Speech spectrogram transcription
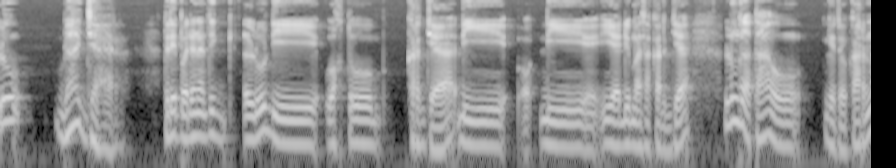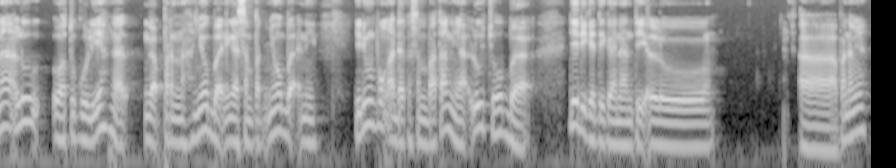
lu belajar daripada nanti lu di waktu kerja di di ya di masa kerja lu nggak tahu gitu. Karena lu waktu kuliah nggak nggak pernah nyoba nggak sempat nyoba nih. Jadi mumpung ada kesempatan ya lu coba. Jadi ketika nanti lu uh, apa namanya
